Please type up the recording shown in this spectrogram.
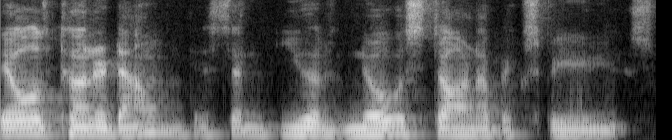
They all turned it down. They said, You have no startup experience.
